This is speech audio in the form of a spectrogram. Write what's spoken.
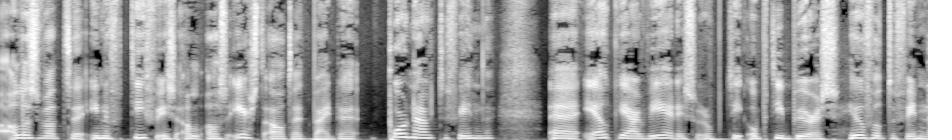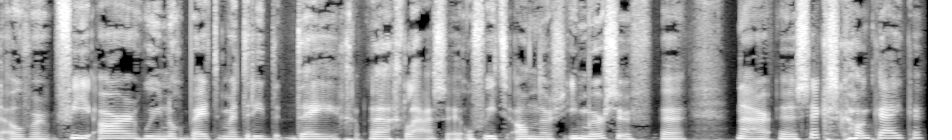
alles wat eh, innovatief is, al, als eerste altijd bij de porno te vinden. Eh, elk jaar weer is er op die, op die beurs heel veel te vinden over VR, hoe je nog beter met 3D-glazen of iets anders, immersive, eh, naar eh, seks kan kijken.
